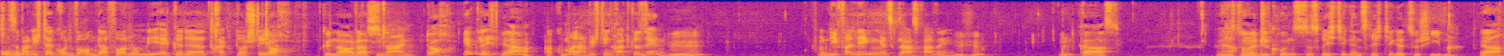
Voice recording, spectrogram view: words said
Das ist aber nicht der Grund, warum da vorne um die Ecke der Traktor steht. Doch, genau das. Nein. Doch. Wirklich? Ja. Ah, guck mal, habe ich den gerade gesehen. Und die verlegen jetzt Glasfaser hin. Und Gas. Es ist nur noch die Kunst, das Richtige ins Richtige zu schieben. Ja.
